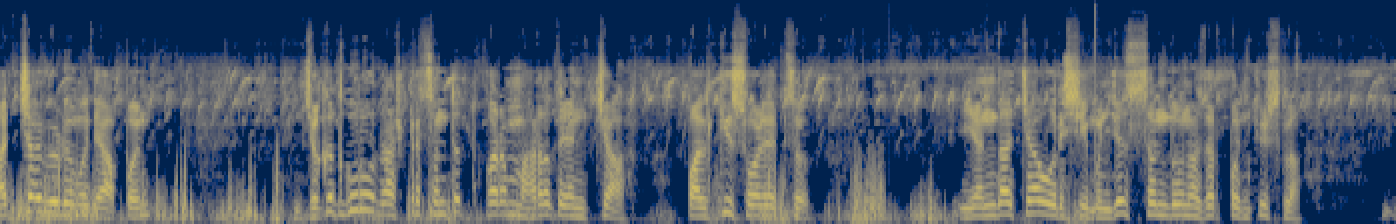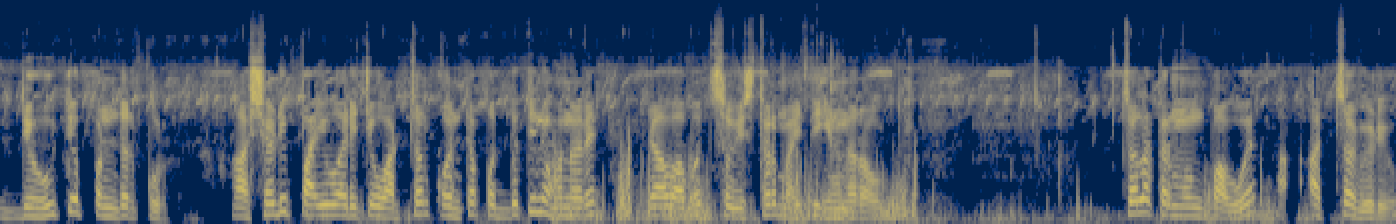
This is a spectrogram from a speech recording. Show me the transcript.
आजच्या व्हिडिओमध्ये आपण जगद्गुरू राष्ट्रसंत तुकाराम महाराज यांच्या पालखी सोहळ्याचं यंदाच्या वर्षी म्हणजेच सन दोन हजार पंचवीसला देहू ते पंढरपूर आषाढी पायवारीची वाटचाल कोणत्या पद्धतीने होणार आहे याबाबत सविस्तर माहिती घेणार आहोत. चला तर मग पाहूया आजचा व्हिडिओ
